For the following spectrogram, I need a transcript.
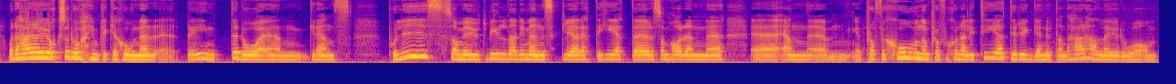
Och det här har ju också då implikationer. Eh, det är inte då en gräns polis som är utbildad i mänskliga rättigheter, som har en, eh, en, eh, profession och professionalitet i ryggen utan det här handlar ju då om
